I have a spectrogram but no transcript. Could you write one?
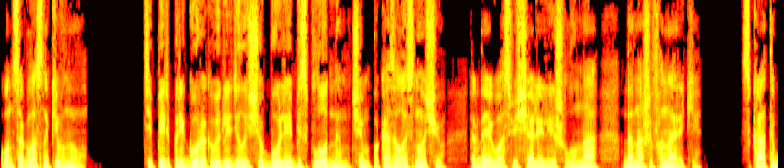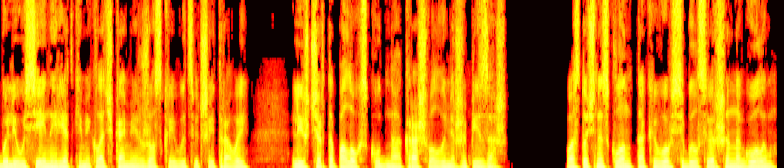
Он согласно кивнул. Теперь пригорок выглядел еще более бесплодным, чем показалось ночью, когда его освещали лишь луна да наши фонарики. Скаты были усеяны редкими клочками жесткой выцветшей травы, лишь чертополох скудно окрашивал вымерший пейзаж. Восточный склон так и вовсе был совершенно голым,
